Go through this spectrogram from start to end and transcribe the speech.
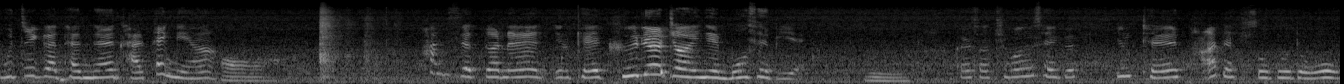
무지개 되는 달팽이야. 아. 한 색깔은 이렇게 그려져 있는 모습이에요. 음. 그래서 주황색은 이렇게 바닷속으로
